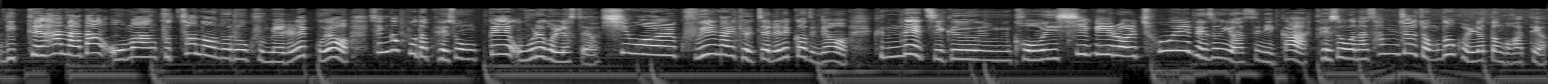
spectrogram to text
니트 하나당 5만 9천 원으로 구매를 했고요. 생각보다 배송 꽤 오래 걸렸어요. 10월 9일 날 결제를 했거든요. 근데 지금 거의 11월 초에 배송이 왔으니까 배송은 한 3주 정도 걸렸던 것 같아요.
